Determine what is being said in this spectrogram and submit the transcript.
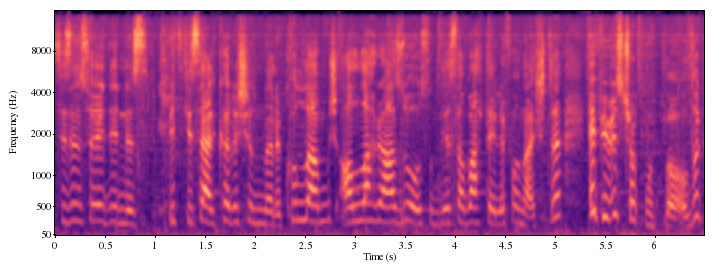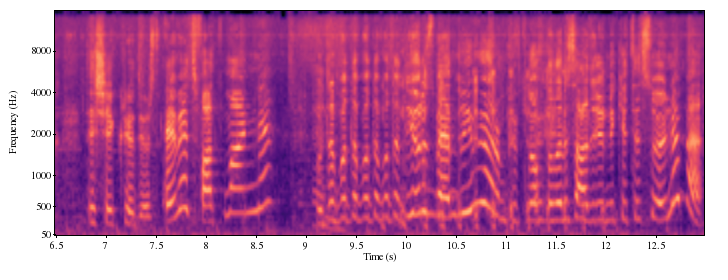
sizin söylediğiniz bitkisel karışımları kullanmış. Allah razı olsun diye sabah telefon açtı. Hepimiz çok mutlu olduk. Teşekkür ediyoruz. Evet Fatma anne. Bıdı bıdı bıdı bıdı diyoruz ben duymuyorum. Püf noktaları sadece Nüket'e söyleme.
